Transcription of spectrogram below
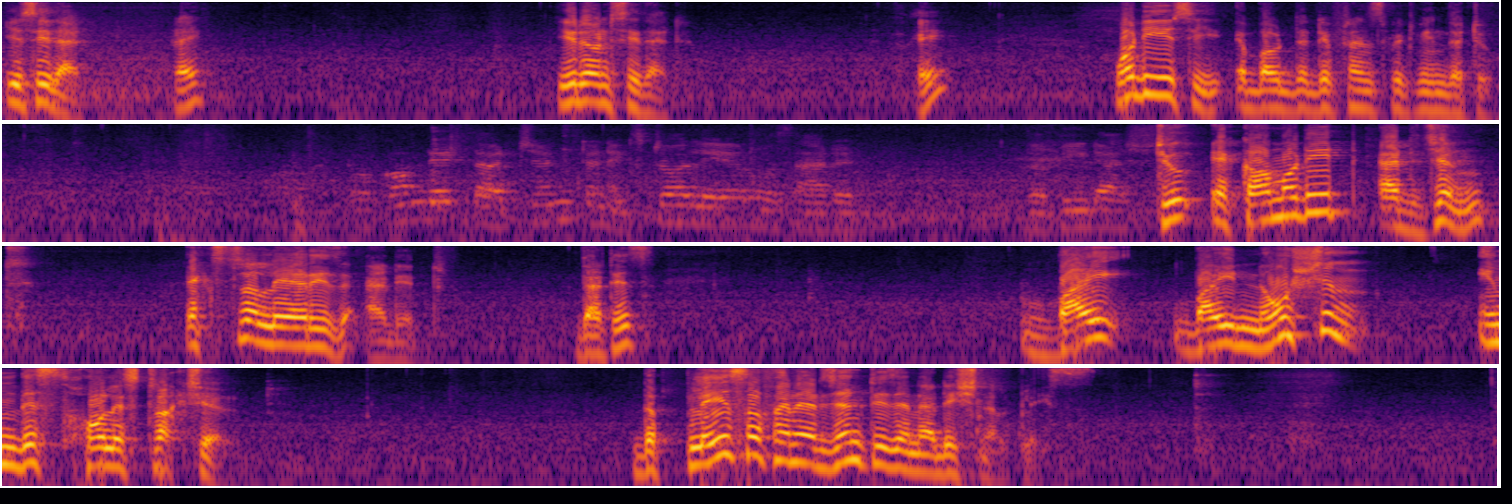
You see that, right? You don't see that. Okay? What do you see about the difference between the two? To accommodate the adjunct, an extra layer was added, the dash. To accommodate adjunct, extra layer is added. That is, by, by notion in this whole structure, the place of an adjunct is an additional place.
